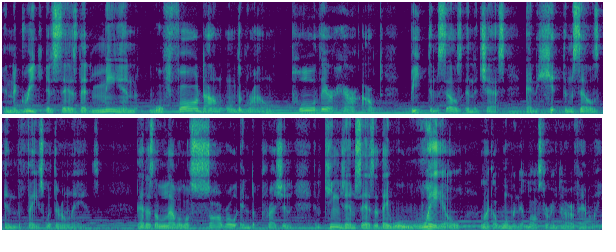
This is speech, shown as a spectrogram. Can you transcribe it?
In the Greek, it says that men will fall down on the ground, pull their hair out, beat themselves in the chest, and hit themselves in the face with their own hands. That is the level of sorrow and depression. And King James says that they will wail like a woman that lost her entire family.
